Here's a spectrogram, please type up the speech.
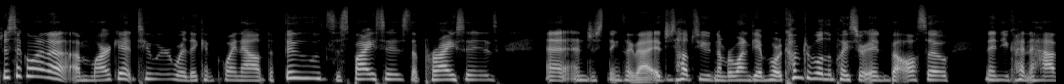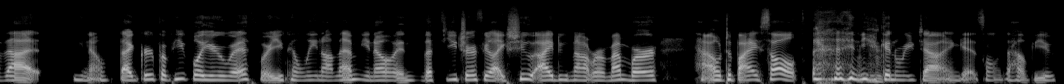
Just to go on a, a market tour where they can point out the foods, the spices, the prices, and, and just things like that. It just helps you, number one, get more comfortable in the place you're in, but also then you kind of have that you know that group of people you're with where you can lean on them you know in the future if you're like shoot i do not remember how to buy salt. And you mm-hmm. can reach out and get someone to help you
